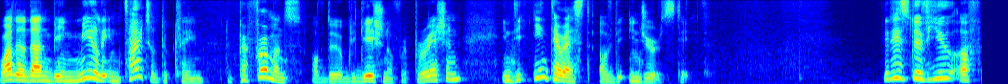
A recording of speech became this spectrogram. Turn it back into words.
rather than being merely entitled to claim the performance of the obligation of reparation in the interest of the injured state. It is the view of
